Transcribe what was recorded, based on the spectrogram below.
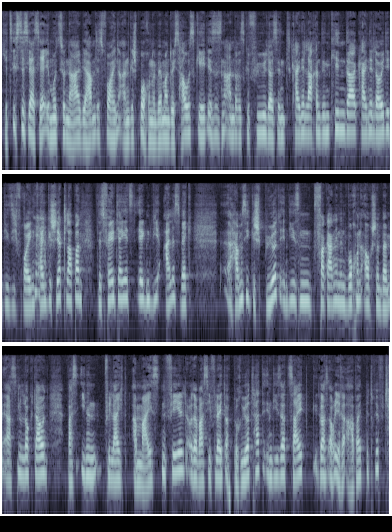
Jetzt ist es ja sehr emotional. Wir haben das vorhin angesprochen. Und wenn man durchs Haus geht, ist es ein anderes Gefühl. Da sind keine lachenden Kinder, keine Leute, die sich freuen, kein ja. Geschirr klappern. Das fällt ja jetzt irgendwie alles weg. Haben Sie gespürt in diesen vergangenen Wochen, auch schon beim ersten Lockdown, was Ihnen vielleicht am meisten fehlt oder was Sie vielleicht auch berührt hat in dieser Zeit, was auch Ihre Arbeit betrifft?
